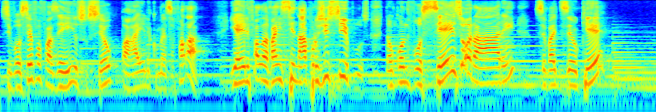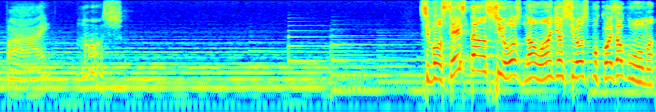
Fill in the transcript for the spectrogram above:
Se você for fazer isso, o seu pai, ele começa a falar. E aí ele fala, vai ensinar para os discípulos. Então, quando vocês orarem, você vai dizer o quê? Pai nosso. Se você está ansioso, não ande ansioso por coisa alguma.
